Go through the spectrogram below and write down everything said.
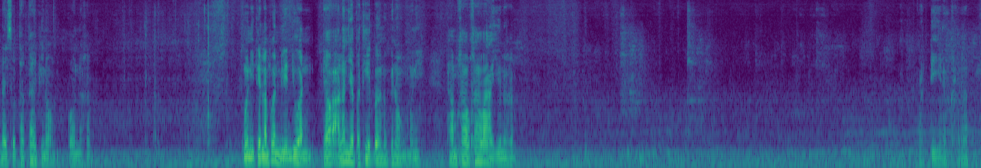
ไล่สดทักทายพี่น้องก่อนนะครับ เมื่อนี้เพชรลำเพื่อนเรียนยวนแถวอารัญญประเทศเบิ้งเนพี่น้องมื่อนี้ถามข้าวข้าวอายอยู่นะครับสวัสดีนะครับ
